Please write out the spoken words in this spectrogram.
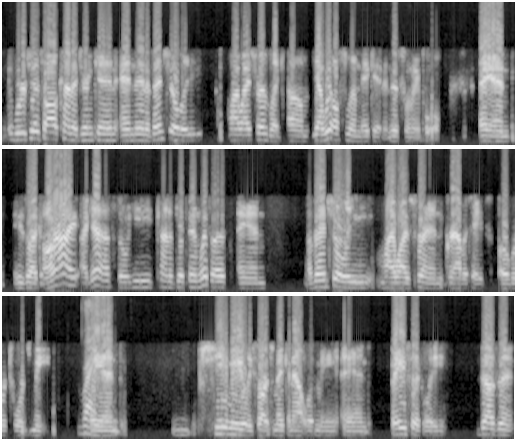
we're just all kind of drinking, and then eventually, my wife's friend's like, um, "Yeah, we all swim naked in this swimming pool," and he's like, "All right, I guess." So he kind of gets in with us, and eventually, my wife's friend gravitates over towards me, Right. and she immediately starts making out with me, and basically doesn't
